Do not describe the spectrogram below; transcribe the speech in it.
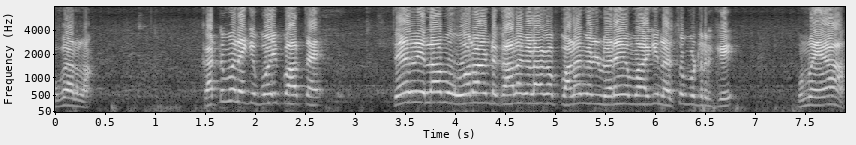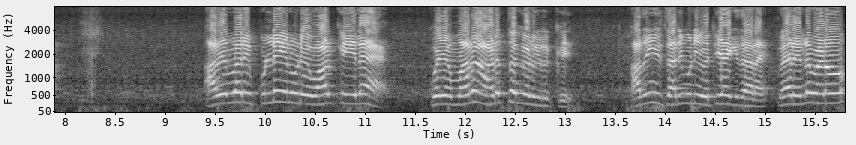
உட்காரலாம் கட்டுமனைக்கு போய் பார்த்தேன். தேவையில்லாமல் ஓராண்டு காலங்களாக பணங்கள் விரயமாகி நஷ்டப்பட்டிருக்கு. உண்மையா? அதே மாதிரி பிள்ளைகளுடைய வாழ்க்கையில் கொஞ்சம் மன அழுத்தங்கள் இருக்குது அதையும் சரி பண்ணி வெற்றியாக்கி தரேன். வேறு என்ன வேணும்?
